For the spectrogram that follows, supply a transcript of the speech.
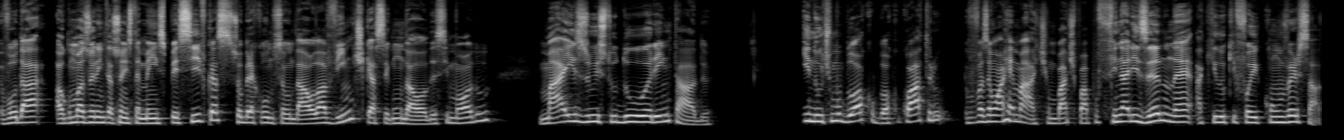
eu vou dar algumas orientações também específicas sobre a condução da aula 20, que é a segunda aula desse módulo, mais o estudo orientado. E no último bloco, bloco 4, eu vou fazer um arremate, um bate-papo finalizando, né, aquilo que foi conversado.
